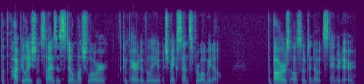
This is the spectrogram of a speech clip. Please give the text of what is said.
but the population size is still much lower comparatively, which makes sense for what we know. The bars also denote standard error.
